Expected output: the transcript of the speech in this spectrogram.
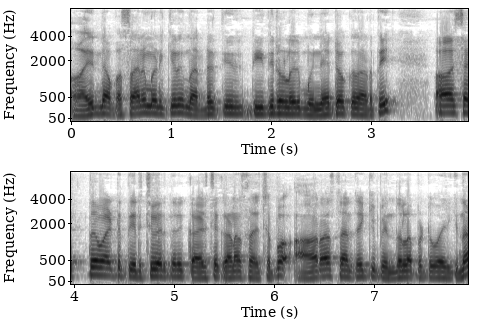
ആര്യന്റെ അവസാന മണിക്കൂർ നല്ല രീതിയിലുള്ള രീതിയിലുള്ളൊരു മുന്നേറ്റമൊക്കെ നടത്തി ശക്തമായിട്ട് തിരിച്ചു വരുന്നൊരു കാഴ്ച കാണാൻ സാധിച്ചപ്പോൾ ആറാം സ്ഥാനത്തേക്ക് പിന്തള്ളപ്പെട്ടു പോയിരിക്കുന്ന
